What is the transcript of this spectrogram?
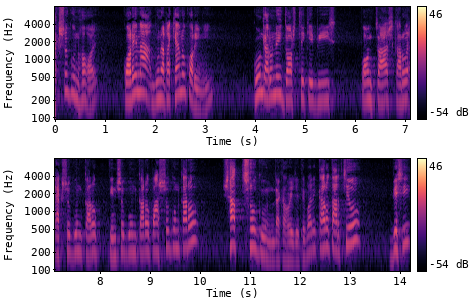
একশো গুণ হয়, করে না, গুণাটা কেন করেনি? কোন কারণেই দশ থেকে বিশ, পঞ্চাশ, কারও একশো গুণ, কারও তিনশো গুণ, কারও পাঁচশো গুণ, কারও সাতশো গুণ দেখা হয়ে যেতে পারে। কারও তার চেয়েও বেশি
